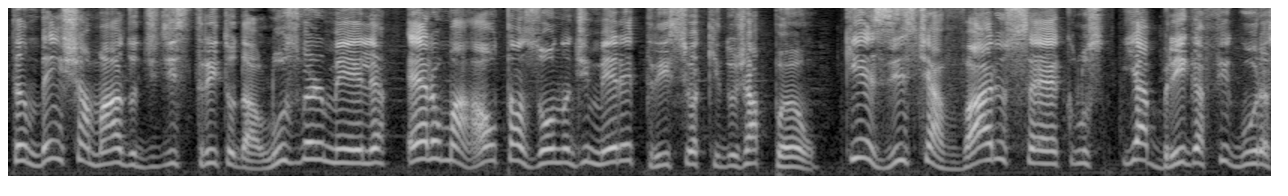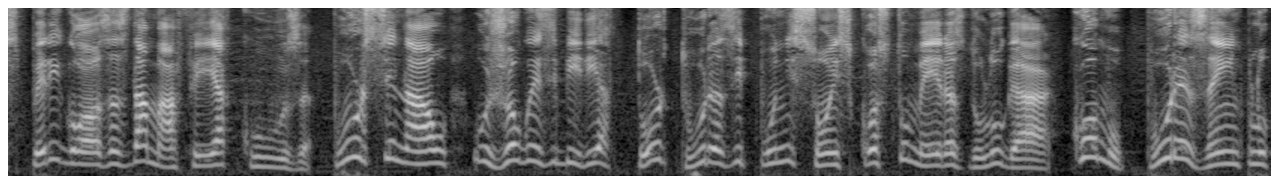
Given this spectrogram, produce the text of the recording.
também chamado de Distrito da Luz Vermelha, era uma alta zona de meretrício aqui do Japão, que existe há vários séculos e abriga figuras perigosas da máfia Yakuza. Por sinal, o jogo exibiria torturas e punições costumeiras do lugar, como, por exemplo,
